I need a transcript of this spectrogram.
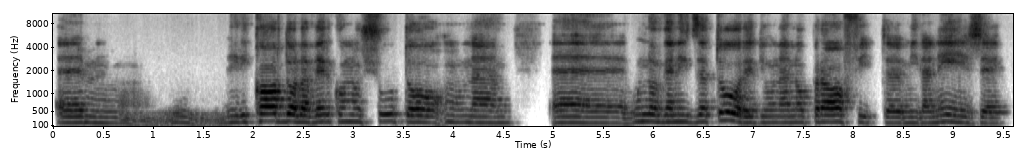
Um, mi ricordo l'aver conosciuto una, eh, un organizzatore di una no profit milanese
